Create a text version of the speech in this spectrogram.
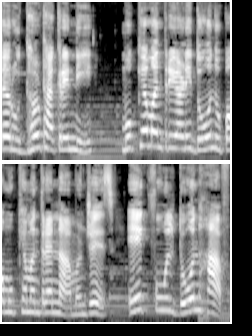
तर उद्धव ठाकरेंनी मुख्यमंत्री आणि दोन उपमुख्यमंत्र्यांना म्हणजेच एक फूल दोन हाफ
